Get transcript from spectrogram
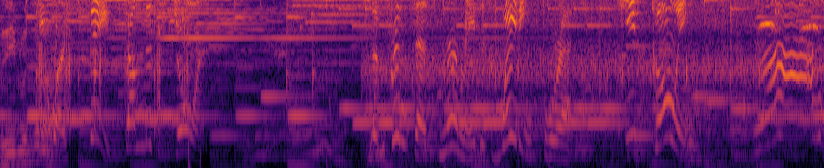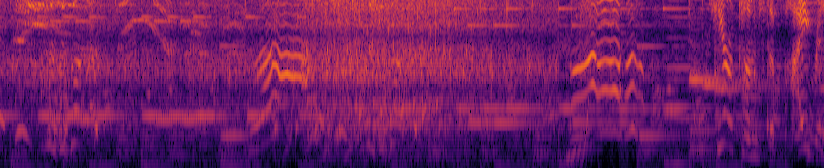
Ready, You are safe from the storm. The Princess Mermaid is waiting for us. Keep going. Here comes the pirate.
